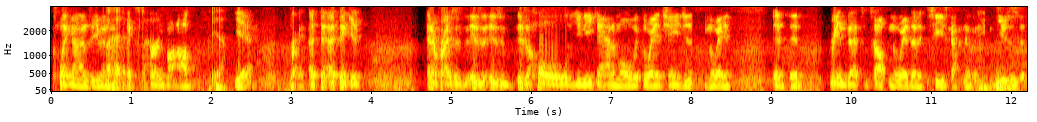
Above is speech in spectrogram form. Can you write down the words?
Klingons even Ahead like are involved. yeah Yeah, right. I think I think it Enterprise is, is is is a whole unique animal with the way it changes and the way it, it reinvents itself in the way that it sees continuity and uses it.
